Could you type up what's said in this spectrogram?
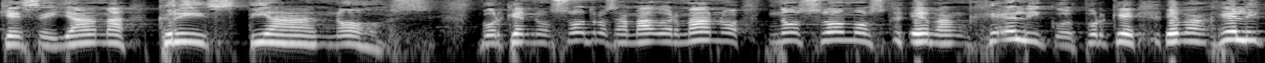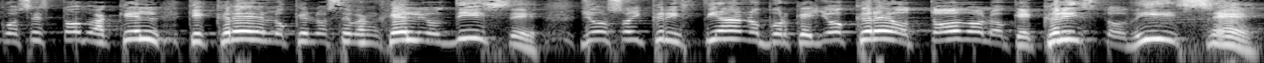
que se llama cristianos. Porque nosotros, amado hermano, no somos evangélicos, porque evangélicos es todo aquel que cree lo que los evangelios dice. Yo soy cristiano porque yo creo todo lo que Cristo dice.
